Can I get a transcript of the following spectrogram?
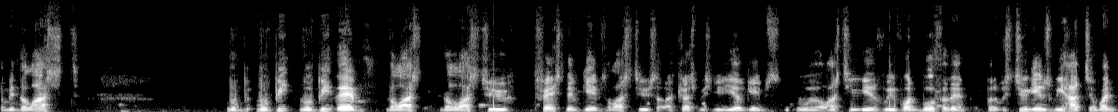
I mean, the last we've, we've beat we've beat them the last the last two festive games, the last two sort of Christmas New Year games over the last two years. We've won both of them, but it was two games we had to win.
